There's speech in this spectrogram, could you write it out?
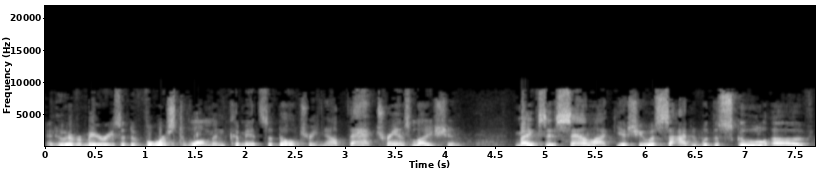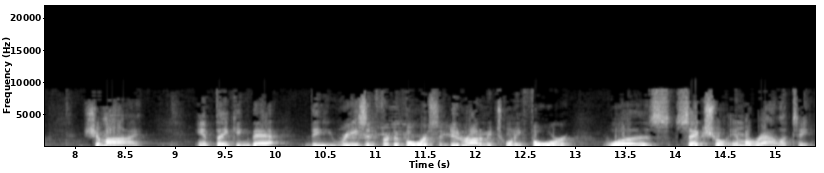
and whoever marries a divorced woman commits adultery. Now, that translation makes it sound like Yeshua sided with the school of Shammai in thinking that the reason for divorce in Deuteronomy 24 was sexual immorality.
